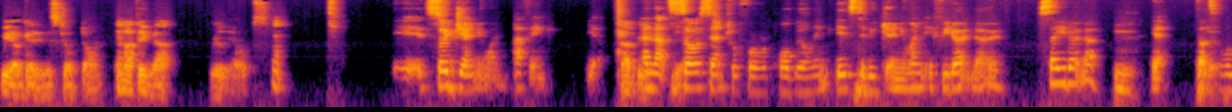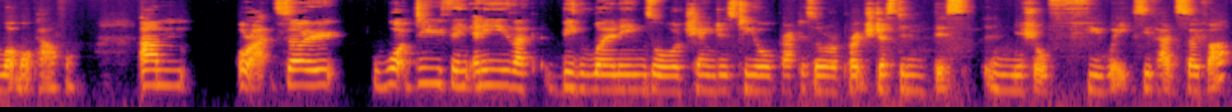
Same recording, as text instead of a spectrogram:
we are getting this job done. And I think that really helps. it's so genuine. I think, That'd be, and that's yeah. so essential for rapport building is to be genuine. If you don't know, say you don't know. Mm. Yeah, that's a lot more powerful. Um, all right. So, what do you think? Any like big learnings or changes to your practice or approach just in this initial few weeks you've had so far?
